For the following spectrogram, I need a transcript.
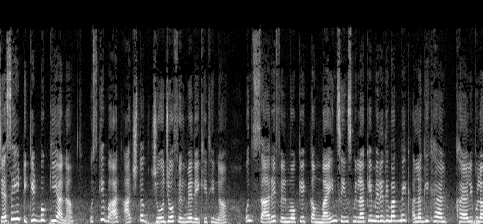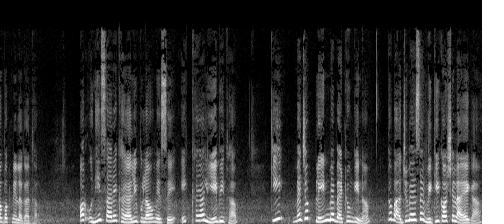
जैसे ही टिकट बुक किया ना, उसके बाद आज तक जो जो फ़िल्में देखी थी ना उन सारे फ़िल्मों के कंबाइन सीन्स मिला के मेरे दिमाग में एक अलग ही ख्याल, ख्याली पुलाव पकने लगा था। और उन्हीं सारे ख्याली पुलाव में से एक ख्याल ये भी था कि मैं जब प्लेन में बैठूँगी ना तो बाजू में ऐसे विकी कौशल आएगा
